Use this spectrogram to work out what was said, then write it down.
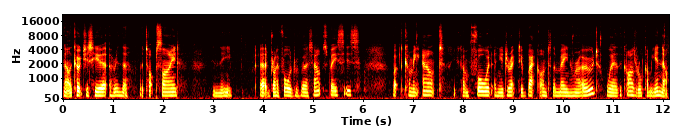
now the coaches here are in the, the top side in the uh, drive forward reverse out spaces but coming out you come forward and you're directed back onto the main road where the cars are all coming in. Now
